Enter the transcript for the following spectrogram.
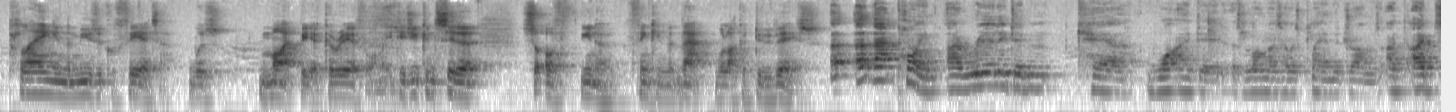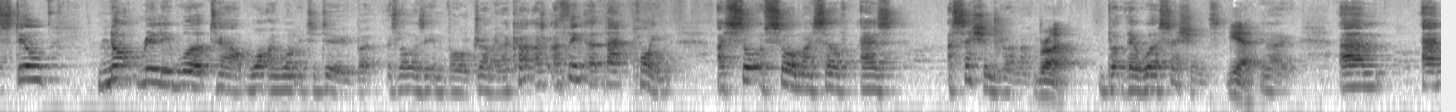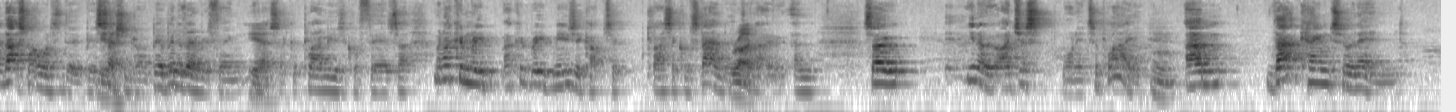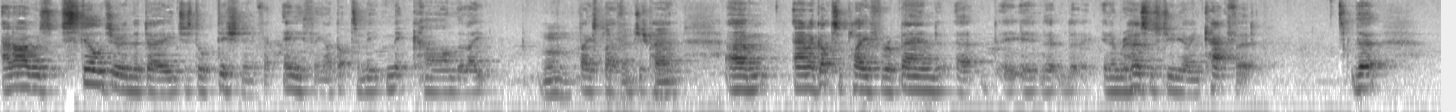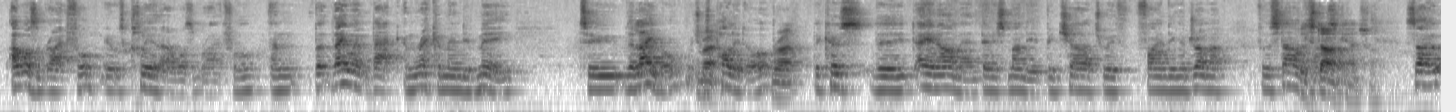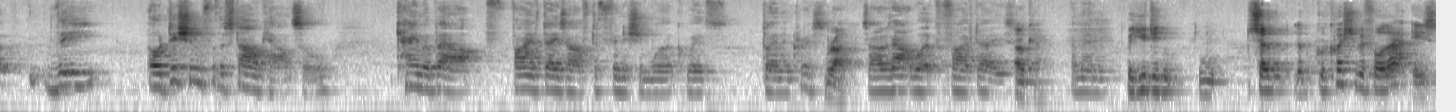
playing in the musical theatre was might be a career for me? Did you consider sort of, you know, thinking that that well, I could do this? At, at that point, I really didn't care what I did as long as I was playing the drums. I'd, I'd still not really worked out what I wanted to do, but as long as it involved drumming, I, can't, I, I think at that point I sort of saw myself as a session drummer. Right. but there were sessions. Yeah. You know, um, and that's what I wanted to do: be a Yeah. session drummer, be a bit of everything. you know, Yeah. so I could play musical theatre. I mean, I can read. I could read music up to classical standards. Right. You know, and so, you know, I just wanted to play. Hmm. Um, that came to an end, and I was still during the day just auditioning for anything. I got to meet Mick Karn, the late Mm. bass player from Japan. Japan, um, and I got to play for a band in a rehearsal studio in Catford that I wasn't rightful. It was clear that I wasn't rightful, and but they went back and recommended me to the label, which was Right. Polydor, Right. because the A and R man Dennis Munday had been charged with finding a drummer for the Style For the Council. Star Council. So the audition for the Style Council came about five days after finishing work with Glenn and Chris. Right. So I was out of work for five days, Okay. and then But you didn't. So the question before that is,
